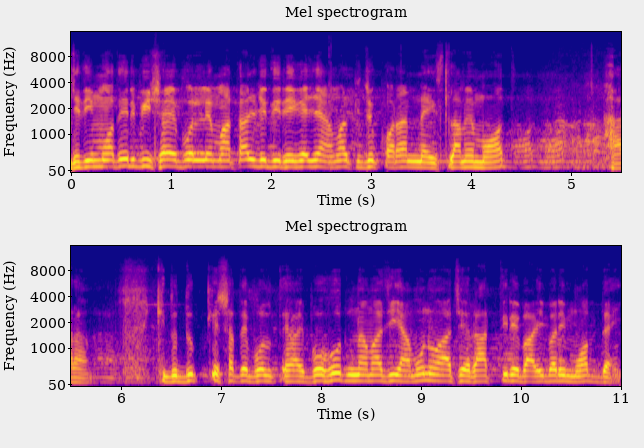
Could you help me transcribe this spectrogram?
যদি মদের বিষয়ে বললে মাতাল যদি রেগে যায়, আমার কিছু করার নেই, ইসলামে মদ হারাম। কিন্তু দুঃখের সাথে বলতে হয়, বহুত নামাজি এমনও আছে, রাত্রিরে বাড়ি বাড়ি মদ দেয়।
